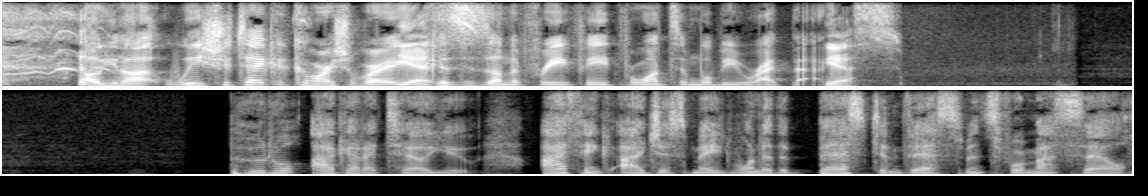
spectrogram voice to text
oh, you know what? We should take a commercial break Yes. because it's on the free feed for once, and we'll be right back. Yes. Poodle, I got to tell you, I think I just made one of the best investments for myself.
